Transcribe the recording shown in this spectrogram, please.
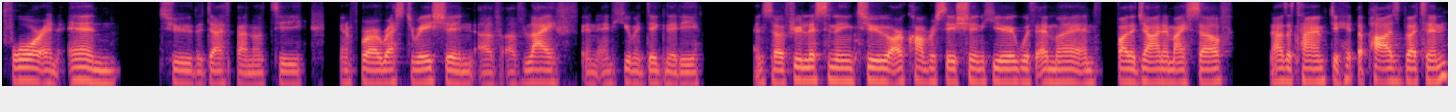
for an end to the death penalty and for a restoration of, of life and, and human dignity. And so, if you're listening to our conversation here with Emma and Father John and myself, now's the time to hit the pause button,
